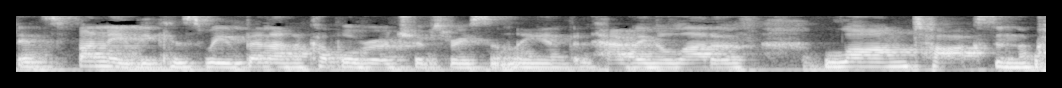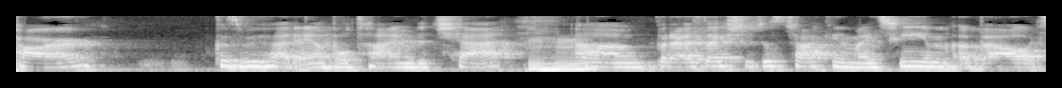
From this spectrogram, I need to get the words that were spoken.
it's funny because we've been on a couple road trips recently and been having a lot of long talks in the car because we've had ample time to chat. Mm-hmm. Um, but I was actually just talking to my team about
